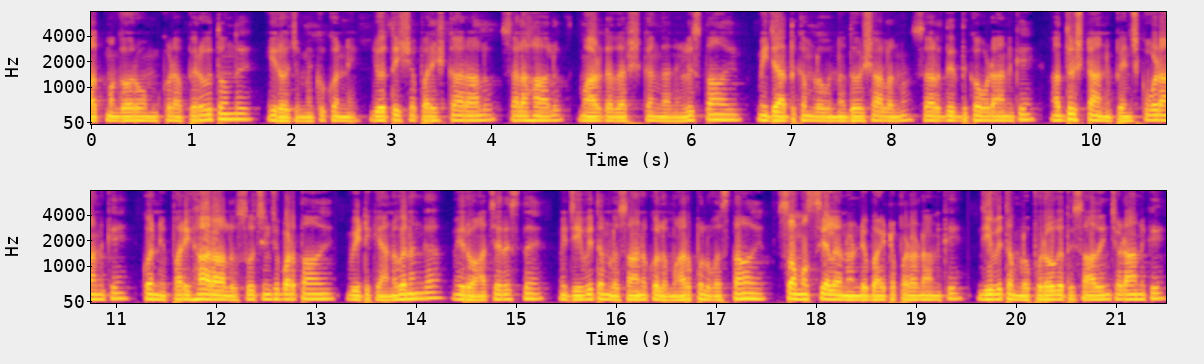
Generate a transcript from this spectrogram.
ఆత్మగౌరవం కూడా పెరుగుతుంది. ఈరోజు మీకు కొన్ని జ్యోతిష్య పరిష్కారాలు సలహాలు మార్గదర్శకంగా నిలుస్తాయి. మీ జాతకంలో ఉన్న దోషాలను సరిదిద్దుకోవడానికి అదృష్టాన్ని పెంచుకోవడానికి కొన్ని పరిహారాలు సూచించబడతాయి. వీటికి అనుగుణంగా మీరు ఆచరిస్తే మీ జీవితంలో సానుకూల మార్పులు వస్తాయి. సమస్యల నుండి బయటపడడానికి జీవితంలో పురోగతి సాధించడానికి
